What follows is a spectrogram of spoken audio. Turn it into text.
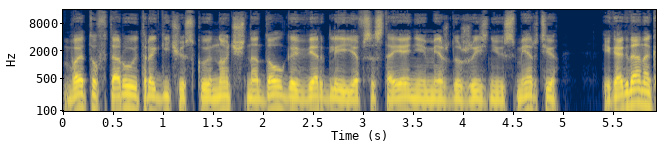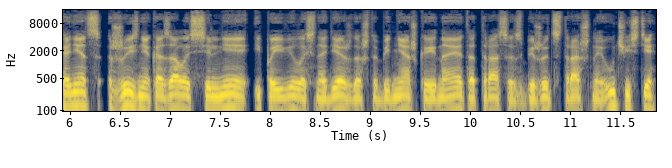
в эту вторую трагическую ночь надолго ввергли ее в состояние между жизнью и смертью, и когда, наконец, жизнь оказалась сильнее и появилась надежда, что бедняжка и на этот раз избежит страшной участи,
